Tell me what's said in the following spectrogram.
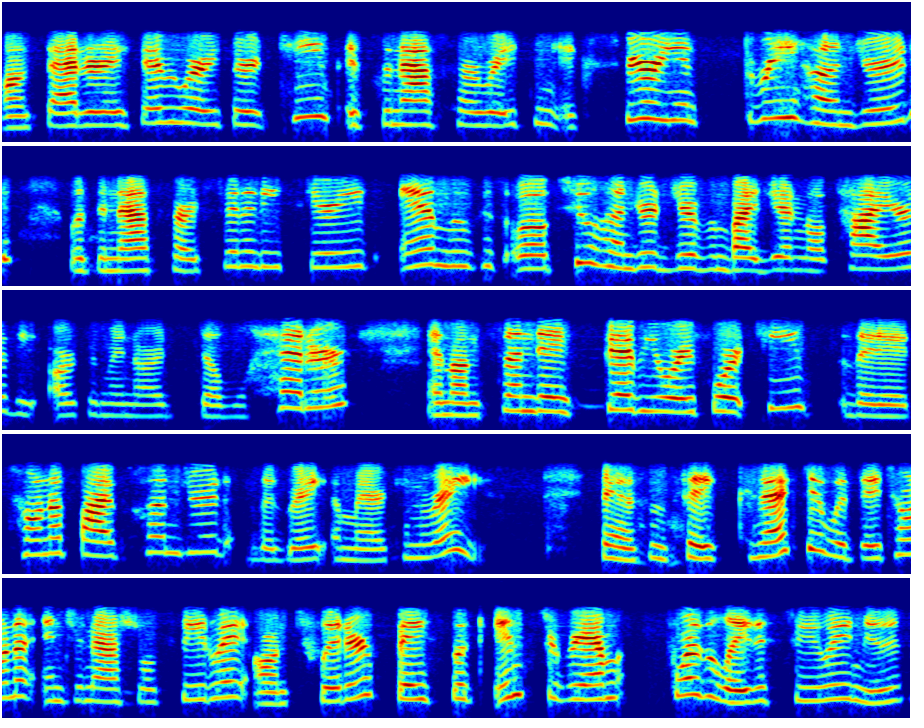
On Saturday, February 13th, it's the NASCAR Racing Experience 300 with the NASCAR Xfinity Series and Lucas Oil 200 driven by General Tire, the ARCA Menards doubleheader. And on Sunday, February 14th, the Daytona 500, the Great American Race. Fans can stay connected with Daytona International Speedway on Twitter, Facebook, Instagram for the latest Speedway news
